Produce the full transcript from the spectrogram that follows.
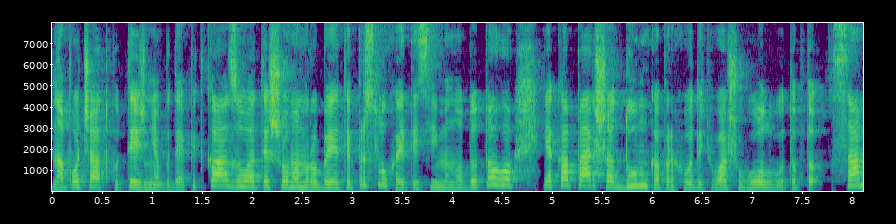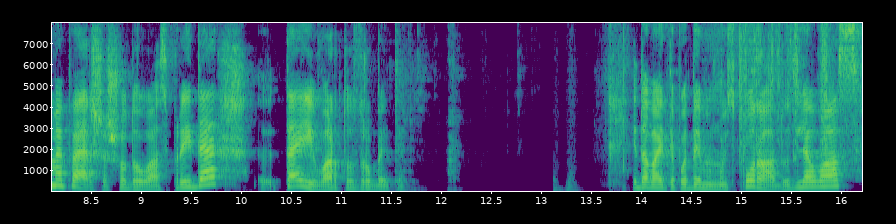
на початку тижня буде підказувати, що вам робити. Прислухайтесь іменно до того, яка перша думка приходить у вашу голову. Тобто, саме перше, що до вас прийде, е, те і варто зробити. І давайте подивимось пораду для вас.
